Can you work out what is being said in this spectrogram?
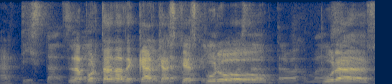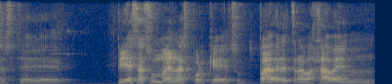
artista, ¿sabes? la portada de ahorita que es ya puro más. puras este piezas humanas porque su padre trabajaba en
